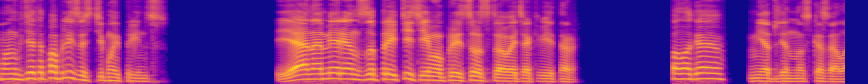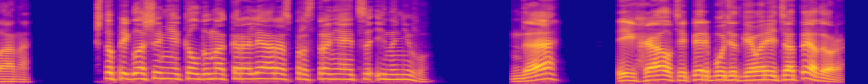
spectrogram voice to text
«Он где-то поблизости, мой принц». «Я намерен запретить ему присутствовать, Аквитер», «Полагаю», — медленно сказала она, «что приглашение колдуна-короля распространяется и на него». «Да? И Хал теперь будет говорить о Тедор?»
